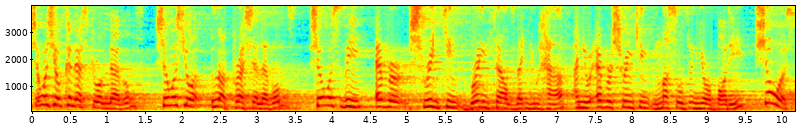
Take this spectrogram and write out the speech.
Show us your cholesterol levels. Show us your blood pressure levels. Show us the ever shrinking brain cells that you have and your ever shrinking muscles in your body. Show us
